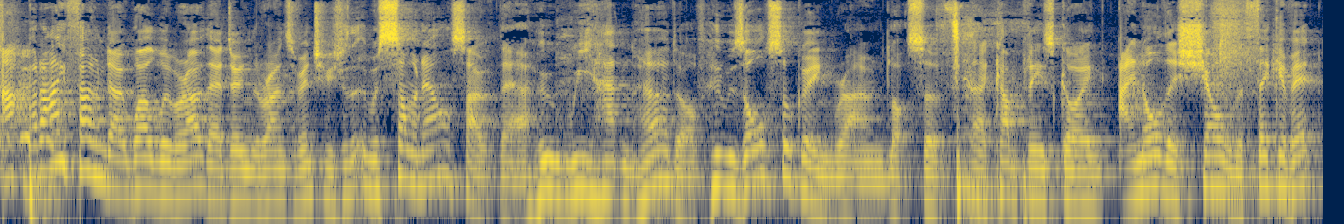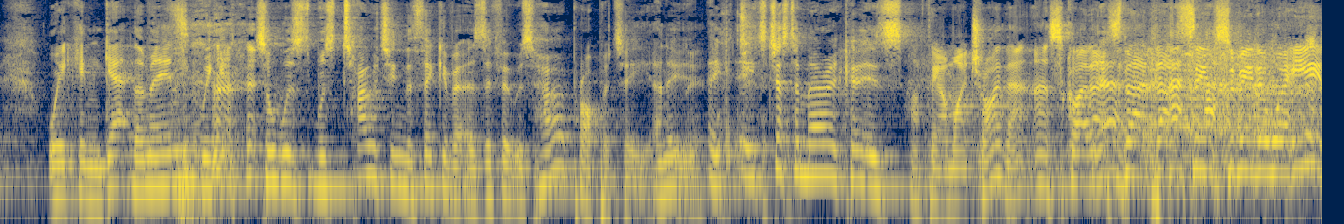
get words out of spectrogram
Uh, but I found out while we were out there doing the rounds of interviews that there was someone else out there who we hadn't heard of who was also going round lots of uh, companies going, I know this show, the thick of it, we can get them in. We can, so was, was touting the thick of it as if it was her property. And it, it, it's just America is. I think I might try that. That's quite. That's, Yeah. that, that seems to be the way in.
